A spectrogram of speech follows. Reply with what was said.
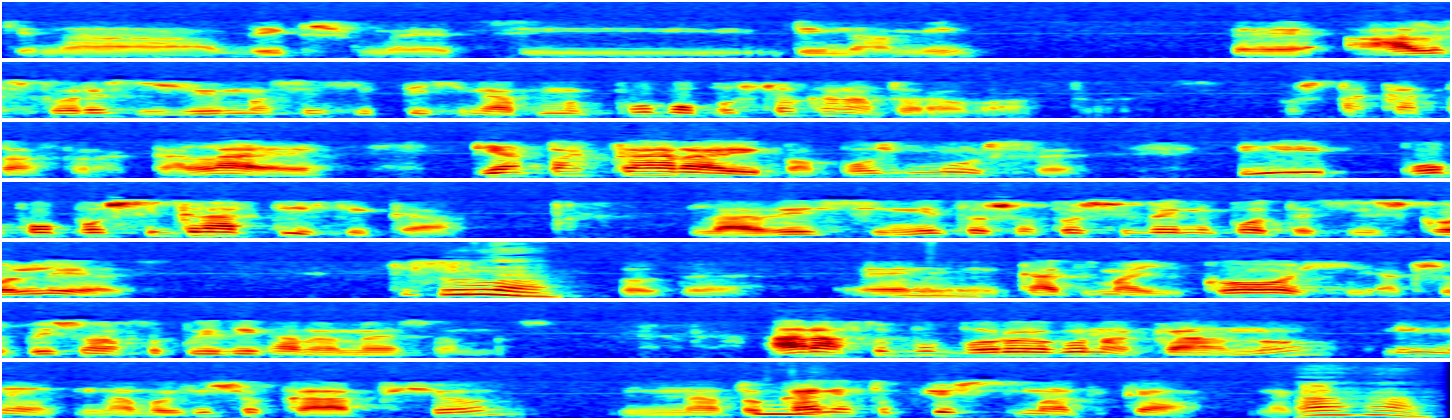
και να δείξουμε έτσι δύναμη. Ε, άλλες φορές στη ζωή μας έχει τύχει να πούμε πω, πω πώς το έκανα τώρα εγώ αυτό. Πώς τα κατάφερα. Καλά, ε. Τι ατακάρα είπα. Πώς μου ήρθε. Ή πω, πω, πώς συγκρατήθηκα. Δηλαδή, συνήθως αυτό συμβαίνει πότε, στις δυσκολίες. Τι συμβαίνει ναι. τότε. Ε, ναι. Κάτι μαγικό, όχι. Αξιοποιήσαμε αυτό που ήδη είχαμε μέσα μας. Άρα αυτό που μπορώ εγώ να κάνω είναι να βοηθήσω κάποιον να το ναι. κάνει αυτό πιο συστηματικά. Να Αχα.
